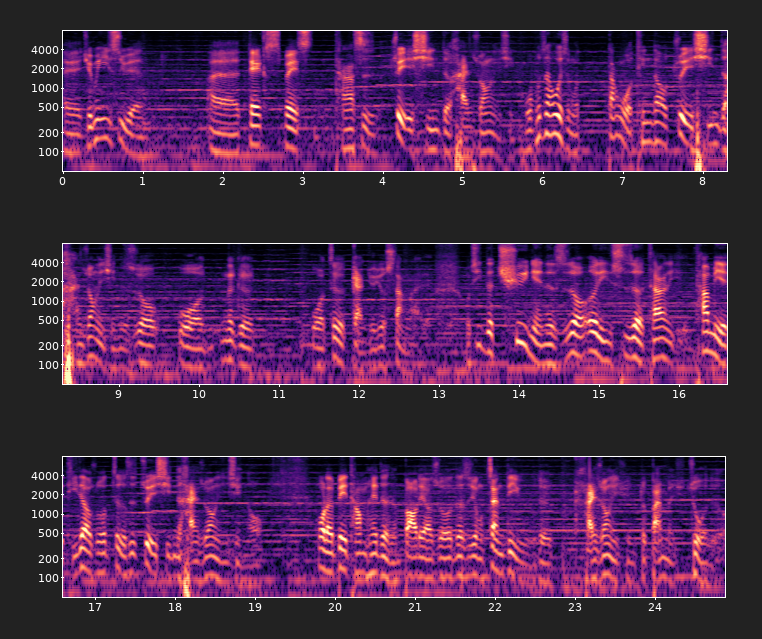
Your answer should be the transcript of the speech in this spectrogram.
呃，《绝命异次元》呃，Deck Space 它是最新的寒霜引擎。我不知道为什么，当我听到最新的寒霜引擎的时候，我那个。我这个感觉就上来了。我记得去年的时候，二零四二，他他们也提到说这个是最新的寒霜引擎哦。后来被 Tom h 的人爆料说，这是用战地五的寒霜引擎的版本去做的哦。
